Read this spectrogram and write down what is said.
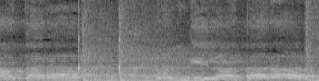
la tarara, la tarara.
